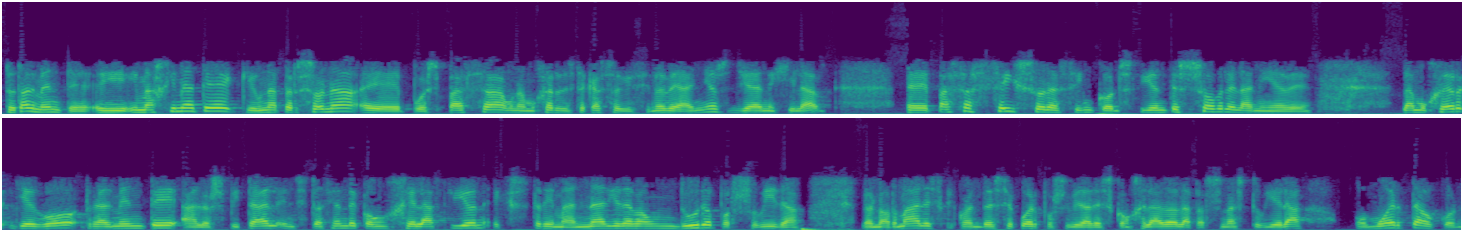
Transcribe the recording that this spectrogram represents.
Totalmente. imagínate que una persona, eh, pues pasa, una mujer en este caso de 19 años, Jeanne Gillard, eh, pasa seis horas inconsciente sobre la nieve. La mujer llegó realmente al hospital en situación de congelación extrema. Nadie daba un duro por su vida. Lo normal es que cuando ese cuerpo se hubiera descongelado, la persona estuviera o muerta o con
